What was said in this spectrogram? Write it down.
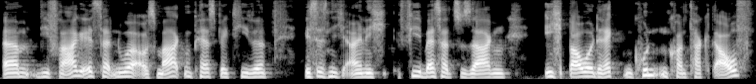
Ähm, die Frage ist halt nur aus Markenperspektive, ist es nicht eigentlich viel besser zu sagen, ich baue direkt einen Kundenkontakt auf?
